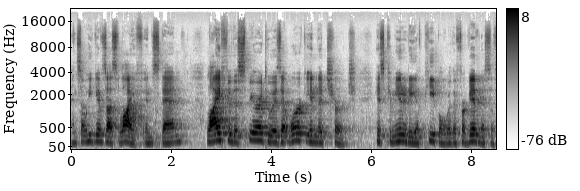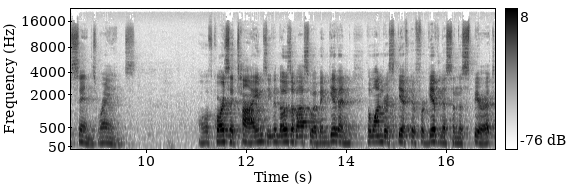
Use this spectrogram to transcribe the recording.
And so he gives us life instead life through the Spirit who is at work in the church, his community of people where the forgiveness of sins reigns. Well, of course, at times, even those of us who have been given the wondrous gift of forgiveness in the Spirit,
